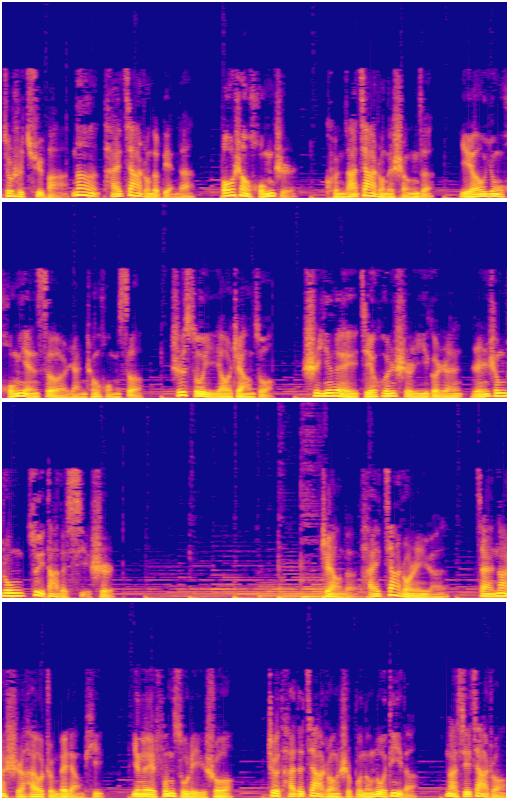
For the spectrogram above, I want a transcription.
就是去把那抬嫁妆的扁担包上红纸，捆扎嫁妆的绳子也要用红颜色染成红色。之所以要这样做，是因为结婚是一个人人生中最大的喜事。这样的抬嫁妆人员在那时还要准备两批，因为风俗里说这抬的嫁妆是不能落地的。那些嫁妆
